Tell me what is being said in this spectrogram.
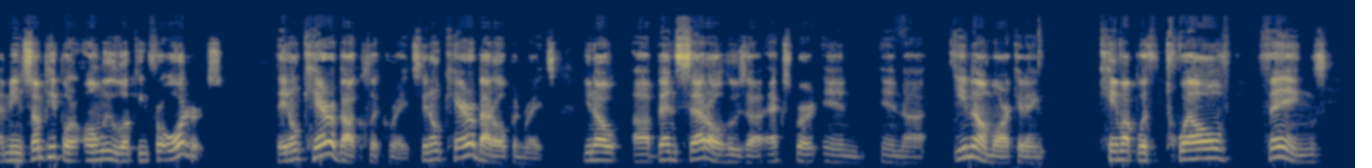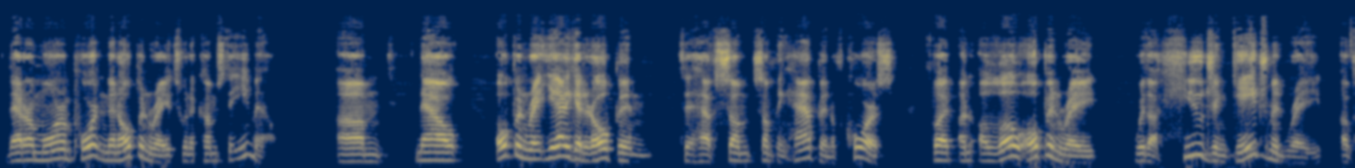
I mean, some people are only looking for orders. They don't care about click rates. They don't care about open rates. you know, uh, Ben Settle, who's an expert in in uh, email marketing, came up with twelve things that are more important than open rates when it comes to email. Um, now, open rate, you got to get it open to have some something happen, of course, but an, a low open rate with a huge engagement rate of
